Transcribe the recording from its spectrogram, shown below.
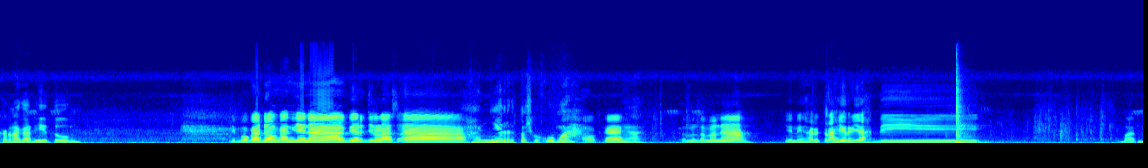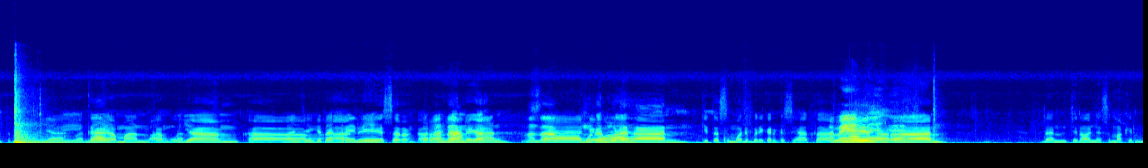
Karena gak dihitung. Dibuka dong Kang Jenal biar jelas ah. Hanyir tas kukumah. Oke. Ya. Teman-teman ya. Ini hari terakhir ya di Banten Ya, di Banten. kediaman Kang Ujang, Kang Mancing kita hari Ade, ini sareng Kang Ujang ya. Mantap. Mudah-mudahan kita semua diberikan kesehatan, Amin. kelancaran, dan channelnya semakin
